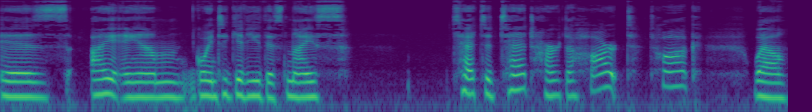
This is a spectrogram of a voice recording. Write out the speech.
is I am going to give you this nice tete-to-tete, heart-to-heart talk. Well,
